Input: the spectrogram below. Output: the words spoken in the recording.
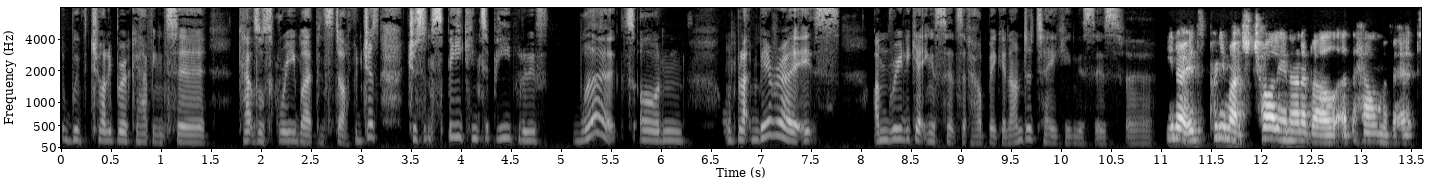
With Charlie Brooker having to cancel Wipe and stuff, and just just speaking to people who've worked on on Black Mirror, it's I'm really getting a sense of how big an undertaking this is for. You know, it's pretty much Charlie and Annabel at the helm of it,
